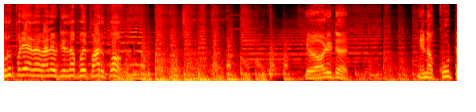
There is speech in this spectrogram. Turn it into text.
உருப்படியா ஏதாவது வேலை விட்டு இருந்தா போய் பாரு போ. ஏ ஆடிட்டர் என்ன கூட்ட?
